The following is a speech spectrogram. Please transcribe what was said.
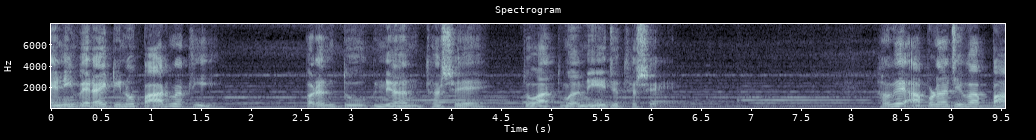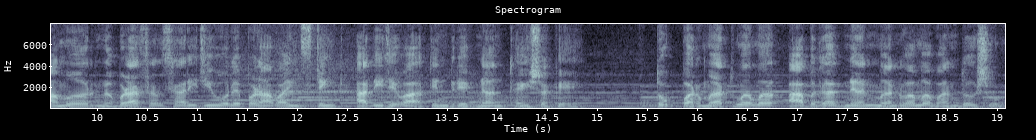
એની વેરાયટીનો પાર નથી. પરંતુ જ્ઞાન થશે તો આત્માને જ થશે. હવે આપણા જેવા પામર, નબળા સંસારી જીવોને પણ આવા ઇન્સ્ટિંક્ટ આદિ જેવા અતિન્દ્રિય જ્ઞાન થઈ શકે. તો પરમાત્મામાં આ બધા જ્ઞાન માનવામાં વાંધો શું?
